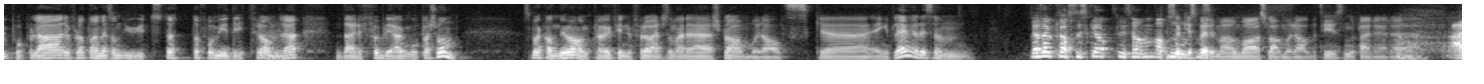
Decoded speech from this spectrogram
upopulær, fordi at han er litt sånn utstøtt og får mye dritt fra Mm. andre. Derfor blir han en god person. Så man kan jo anklage filmen for å være sånn slavmoralsk, eh, egentlig. Liksom, Ja, det er jo klassisk at liksom du at skal ikke spørre meg om hva slavmoral betyr, som du pleier å gjøre. Nei,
